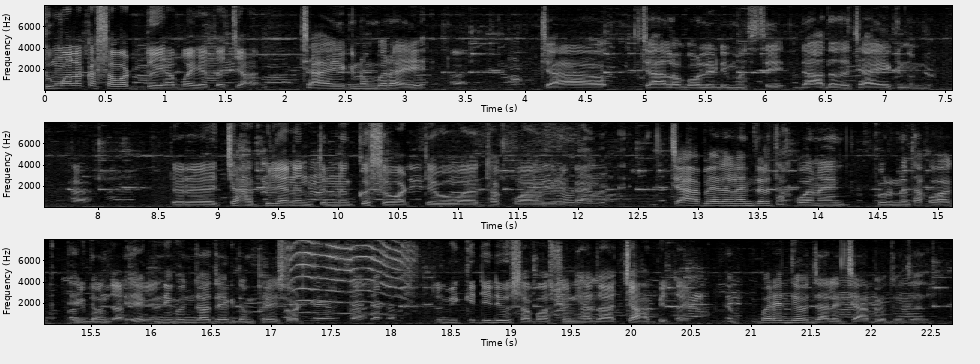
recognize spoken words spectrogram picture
तुम्हाला कसा वाटतो या बाह्याचा चहा? चहा एक नंबर आहे. चहा चहाला क्वालिटी मस्त आहे. दादाचा चहा एक नंबर. हा. तर चहा पिल्यानंतर कसं वाटते बाबा थकवा वगैरे काय? चहा प्यायल्यानंतर थकवा नाही पूर्ण थकवा एकदम जातो एक. निघून जातो एकदम फ्रेश वाटतं तुम्ही किती दिवसापासून ह्याचा चहा पिताय? बरेच दिवस झाले चहा पितो त्याचा.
